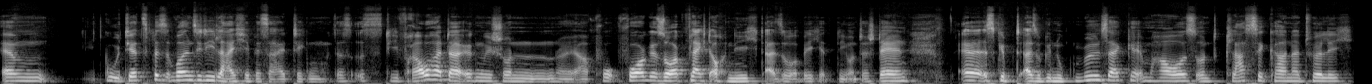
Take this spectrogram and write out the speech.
ähm, Gut, jetzt wollen sie die Leiche beseitigen. Das ist, die Frau hat da irgendwie schon naja, vor, vorgesorgt, vielleicht auch nicht, also will ich jetzt nicht unterstellen. Äh, es gibt also genug Müllsäcke im Haus und Klassiker natürlich.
